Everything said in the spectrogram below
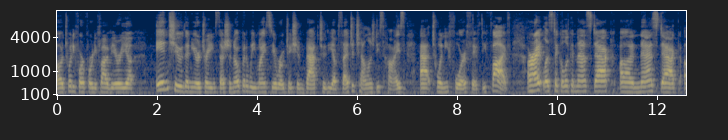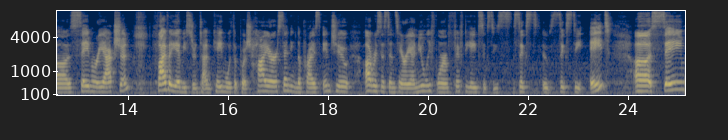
a 2445 area into the New trading session open, we might see a rotation back to the upside to challenge these highs at 24.55. All right, let's take a look at NASDAQ. Uh, NASDAQ, uh, same reaction. 5 a.m. Eastern Time came with a push higher, sending the price into a resistance area, newly formed 58.68. Uh, same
